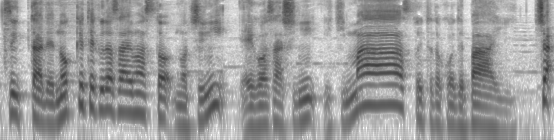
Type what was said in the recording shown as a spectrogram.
ツイッターで乗っけてくださいますと、後にエゴサしに行きます。といったところで、バイチャ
